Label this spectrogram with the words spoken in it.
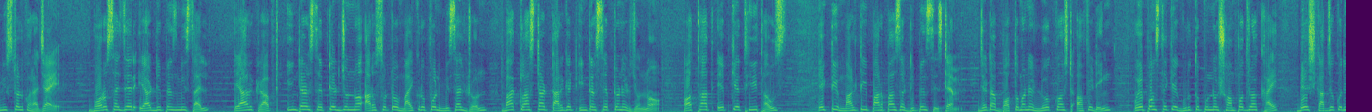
ইনস্টল করা যায়। বড় সাইজের এয়ার ডিফেন্স মিসাইল এয়ারক্রাফট ইন্টারসেপ্টের জন্য আরও ছোট মাইক্রোফোন মিসাইল ড্রোন বা ক্লাস্টার টার্গেট ইন্টারসেপ্টনের জন্য, অর্থাৎ এফকে থ্রি থাউজ একটি মাল্টিপারপাস ডিফেন্স সিস্টেম, যেটা বর্তমানে লো কস্ট অফিডিং ওয়েপন্স থেকে গুরুত্বপূর্ণ সম্পদ রক্ষায় বেশ কার্যকরী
